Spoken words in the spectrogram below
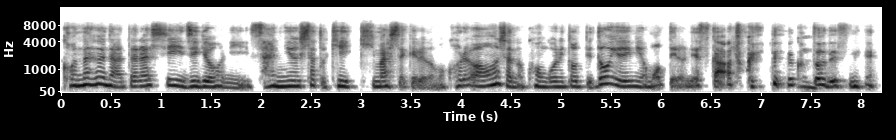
こんな風な新しい事業に参入したと聞きましたけれども、これは御社の今後にとってどういう意味を持ってるんですか？とかっていうことをですね、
